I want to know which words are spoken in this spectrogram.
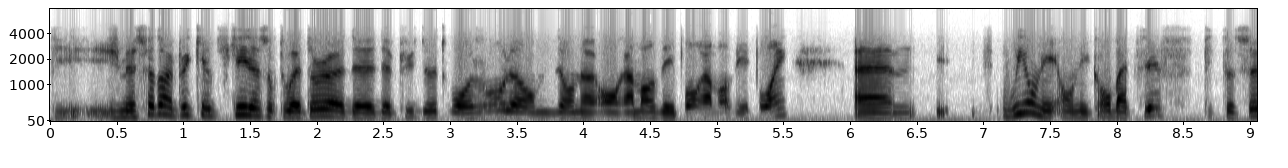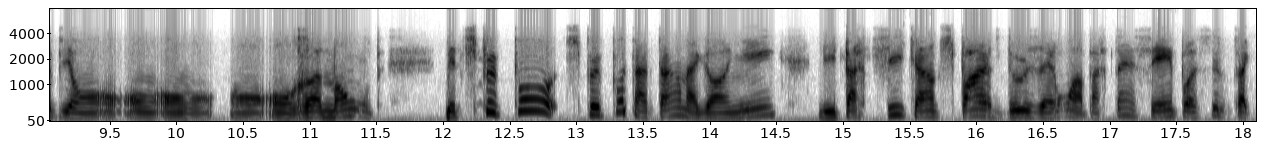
puis je me suis fait un peu critiquer là, sur Twitter euh, de- depuis deux, trois jours. Là, on me dit on, a- on ramasse des points, on ramasse des points. Euh, oui, on est, on est combatif, puis tout ça, puis on, on, on remonte. Mais tu peux pas, tu peux pas t'attendre à gagner des parties quand tu perds 2-0 en partant. C'est impossible. Fait que,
